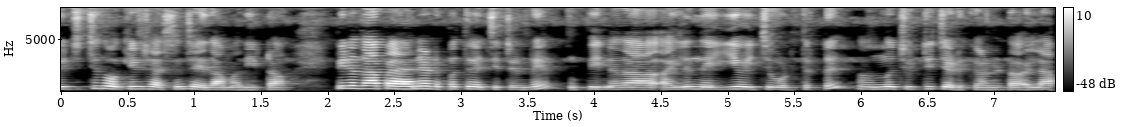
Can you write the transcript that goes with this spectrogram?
രുചിച്ച് നോക്കിയതിന് ശേഷം ചെയ്താൽ മതി കേട്ടോ. പിന്നെ അതാ പാൻ അടുപ്പത്ത് വെച്ചിട്ടുണ്ട്. പിന്നെ അതാ അതിൽ നെയ്യ് ഒഴിച്ച് കൊടുത്തിട്ട് ഒന്ന് ചുറ്റിച്ചെടുക്കുകയാണ് കേട്ടോ എല്ലാ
